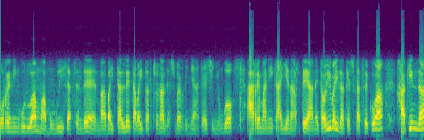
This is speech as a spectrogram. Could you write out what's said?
horren inguruan ba, mobilizatzen den ba, bai talde eta bai pertsona desberdinak, eh? sinungo harremanik haien artean. Eta hori bai da kezkatzekoa, jakinda,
